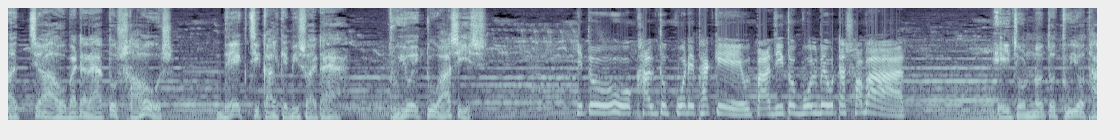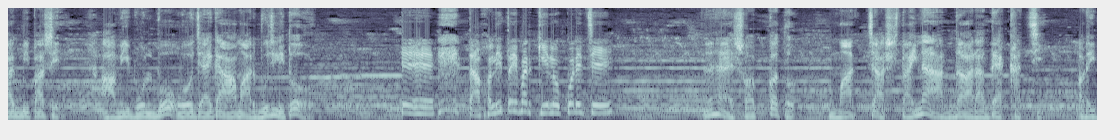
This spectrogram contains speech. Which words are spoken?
আচ্ছা ও বেটার এত সাহস। দেখছি কালকে বিষয়টা হ্যাঁ। তুইও একটু আসিস। কিন্তু ও খাল তো পড়ে থাকে ওই পাজি তো বলবে ওটা সবার। এই জন্য তো তুইও থাকবি পাশে। আমি বলব ও জায়গা আমার বুঝলি তো? তাহলেই তো এবার কেলো করেছে। হ্যাঁ সব কত। মাছ চাষ তাই না? দাঁড়া দেখাচ্ছি। আর এই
